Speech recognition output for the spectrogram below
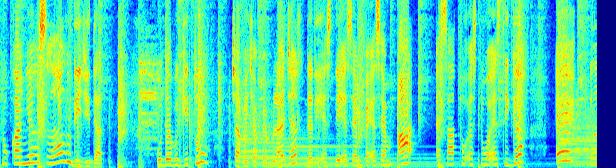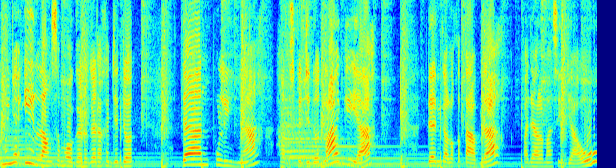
lukanya selalu di jidat. Udah begitu, capek-capek belajar dari SD, SMP, SMA, S1, S2, S3, eh ilmunya hilang semua gara-gara kejedot dan pulihnya harus kejedot lagi ya. Dan kalau ketabrak padahal masih jauh,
